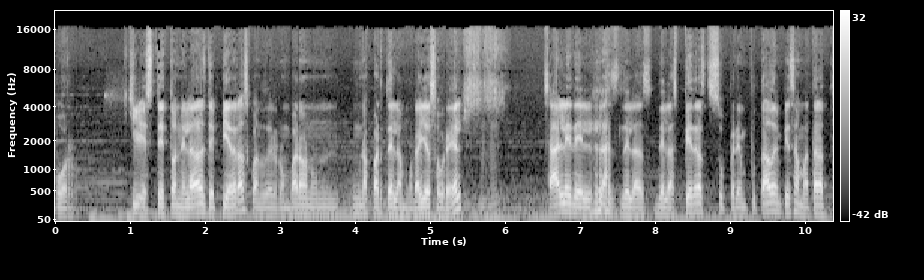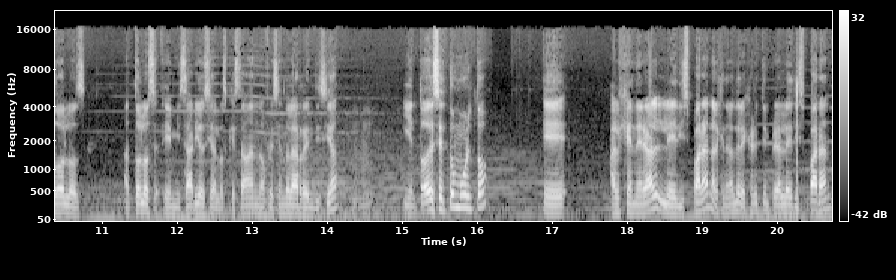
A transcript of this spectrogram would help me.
por este, toneladas de piedras cuando derrumbaron una parte de la muralla sobre él, sale de las, de las, de las piedras súper emputado, empieza a matar a todos los a todos los emisarios y a los que estaban ofreciendo la rendición. Y en todo ese tumulto, eh, al general le disparan, al general del ejército imperial le disparan,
